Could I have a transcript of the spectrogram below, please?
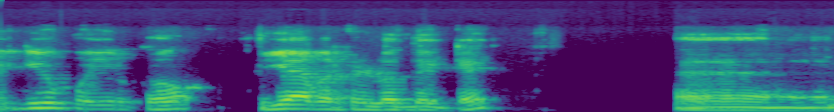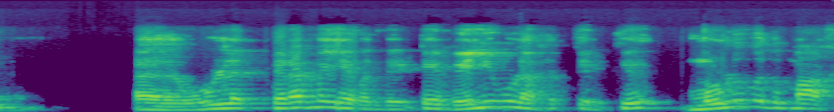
எங்கேயும் போயிருக்கும். ஐயா அவர்கள் வந்துட்டு உள்ள திறமையை வந்துட்டு வெளி உலகத்திற்கு முழுவதுமாக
